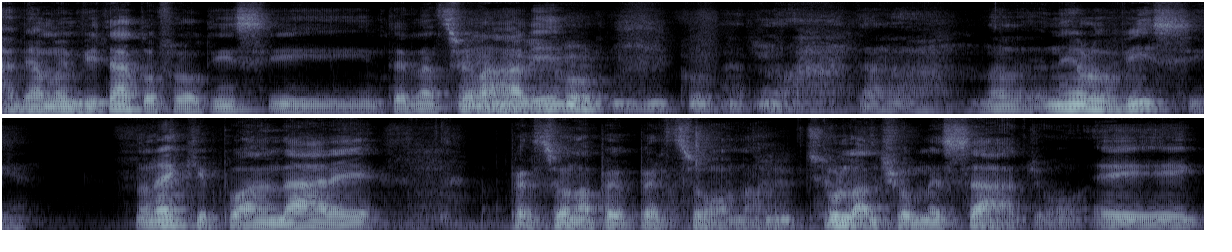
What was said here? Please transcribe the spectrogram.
abbiamo invitato flautisti Eh, mi internazionali. ricordo, mi ricordo. No, no, ne l'ho visti. Non è che può andare persona per persona. Certo. Tu lanci un messaggio e,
